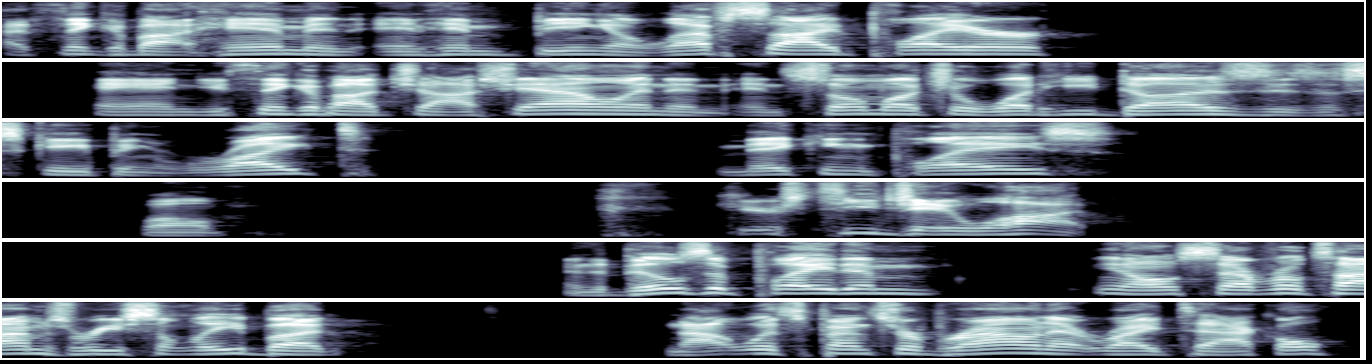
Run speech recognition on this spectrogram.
I think about him and, and him being a left side player. And you think about Josh Allen, and, and so much of what he does is escaping right, making plays. Well, here's TJ Watt. And the Bills have played him, you know, several times recently, but not with Spencer Brown at right tackle,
